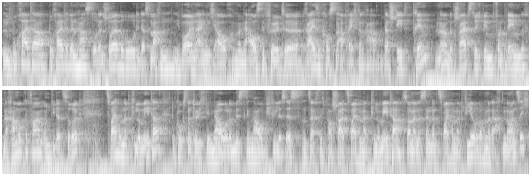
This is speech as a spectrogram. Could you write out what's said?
einen Buchhalter, Buchhalterin hast oder ein Steuerbüro, die das machen, die wollen eigentlich auch immer eine ausgefüllte Reisekostenabrechnung haben. Da steht drin, ne, dann schreibst du, ich bin von Bremen nach Hamburg gefahren und wieder zurück, 200 Kilometer. Du guckst natürlich genau oder misst genau, wie viel es ist und sagst nicht pauschal 200 Kilometer, sondern es sind dann 204 oder 198.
